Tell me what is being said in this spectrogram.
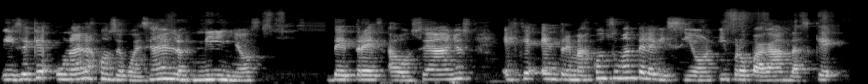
y dice que una de las consecuencias en los niños de 3 a 11 años es que entre más consuman televisión y propagandas que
